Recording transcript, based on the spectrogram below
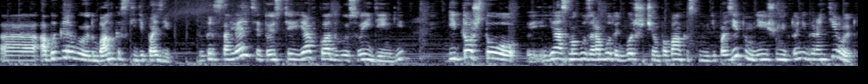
а, обыгрывают банковский депозит. Вы представляете? То есть я вкладываю свои деньги, и то, что я смогу заработать больше, чем по банковскому депозиту, мне еще никто не гарантирует.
